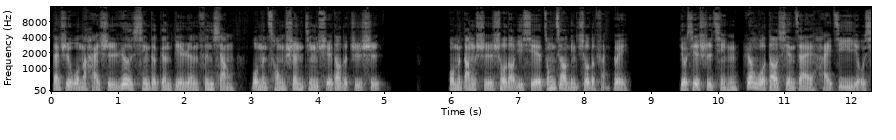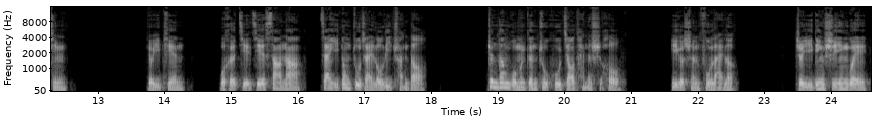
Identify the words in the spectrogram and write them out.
但是我们还是热心的跟别人分享我们从圣经学到的知识。我们当时受到一些宗教领袖的反对，有些事情让我到现在还记忆犹新。有一天，我和姐姐萨娜在一栋住宅楼里传道，正当我们跟住户交谈的时候。一个神父来了，这一定是因为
